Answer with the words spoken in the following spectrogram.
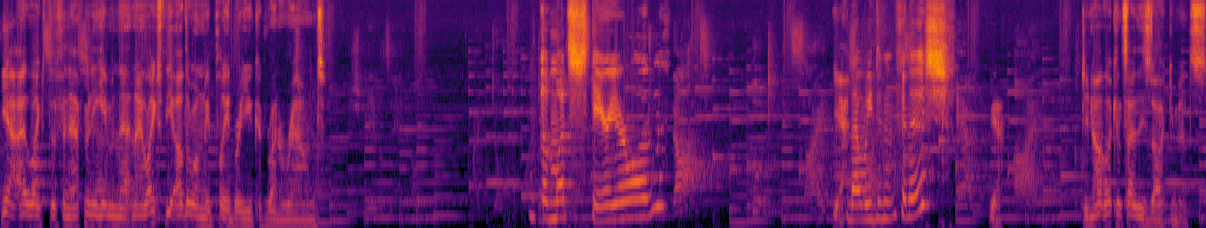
Yeah, I liked the FNAF mini game in that and I liked the other one we played where you could run around. should be able to handle. I don't The much scarier one not look inside. Yeah. that we didn't finish. Yeah. Do not look inside these documents.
